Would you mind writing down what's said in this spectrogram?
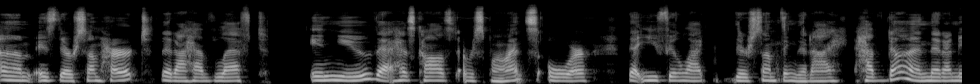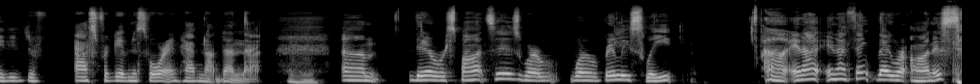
um, is there some hurt that I have left in you that has caused a response or that you feel like there's something that I have done that I needed to ask forgiveness for and have not done that. Mhm. Um, their responses were were really sweet. Uh, and I and I think they were honest,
